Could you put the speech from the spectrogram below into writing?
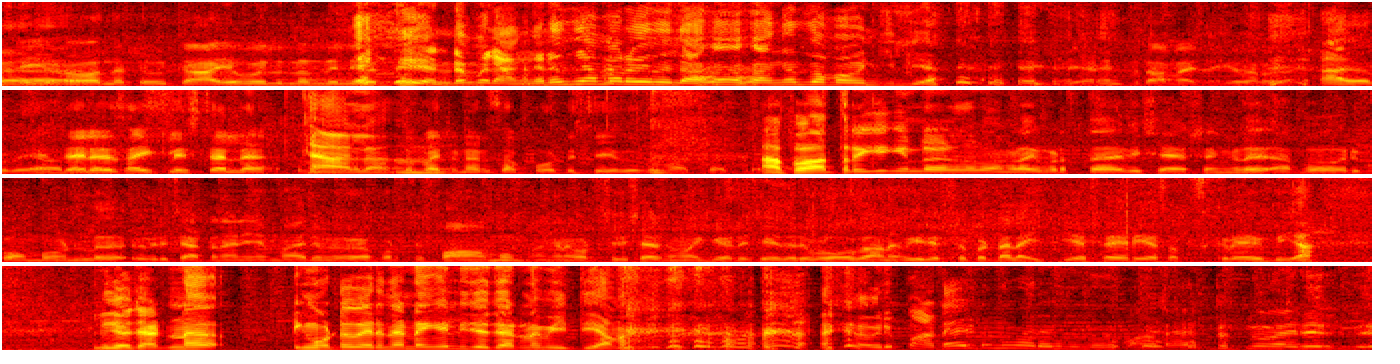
"ഏയ് ഇവിടെ വന്നിട്ട് ചായ പോലും തന്നില്ല? എന്റെ അങ്ങനെ ഞാൻ പറയുന്നില്ല. അങ്ങനെ സ്വഭാവം എനിക്കില്ല. എന്തായാലും സൈക്ലിസ്റ്റ് അല്ലേ? പറ്റുന്ന ഒരു സപ്പോർട്ട് ചെയ്തത് മാത്രം അപ്പോൾ അത്രയ്ക്ക് ഉണ്ടായിരുന്നു നമ്മുടെ ഇവിടുത്തെ വിശേഷങ്ങൾ. അപ്പൊ ഒരു കോമ്പൗണ്ടിൽ ഇവർ ചേട്ടനനിയന്മാരും ഇവിടെ കുറച്ച് ഫാമും അങ്ങനെ കുറച്ച് വിശേഷങ്ങളൊക്കെ ആയിട്ട് ചെയ്തൊരു വ്ളോഗാണ്. വീഡിയോ ഇഷ്ടപ്പെട്ട ലൈക്ക് ചെയ്യുക ഷെയർ ചെയ്യുക സബ്സ്ക്രൈബ് ചെയ്യുക. ലിജോ ചേട്ടന് ഇങ്ങോട്ട് വരുന്നുണ്ടെങ്കിൽ ലിജോ ചേട്ടനെ മീറ്റ് ചെയ്യാം. ഒരു പടയായിട്ടൊന്നും വരരുത് പടയായിട്ടൊന്നും വരരുത്.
